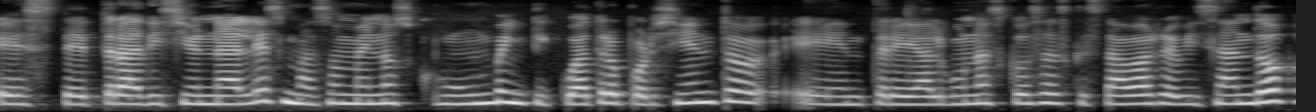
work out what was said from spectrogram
este, tradicionales, más o menos con un 24% entre algunas cosas que estaba revisando.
